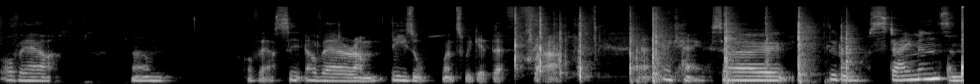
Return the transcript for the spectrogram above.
of our um, of our of our um, easel once we get that far. Okay, so little stamens and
